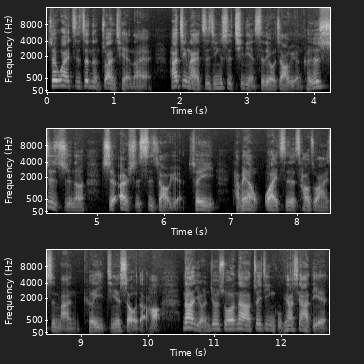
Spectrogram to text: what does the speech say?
所以外资真的赚钱了哎。它进来资金是七点四六兆元，可是市值呢是二十四兆元，所以坦白讲，外资的操作还是蛮可以接受的哈。那有人就说，那最近股票下跌，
